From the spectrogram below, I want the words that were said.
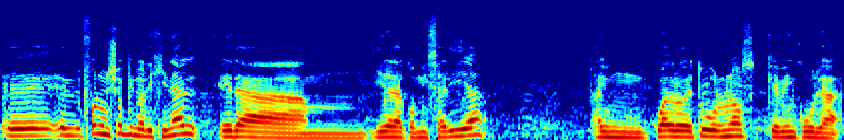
Eh, el Forum Shopping original era mm, ir a la comisaría. Hay un cuadro de turnos que vincula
